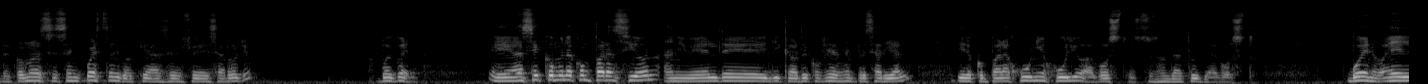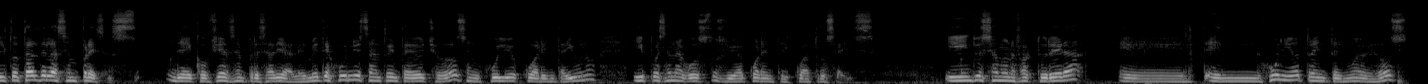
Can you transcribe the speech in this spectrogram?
reconoce esas encuestas, igual que hace F Desarrollo. Pues bueno, eh, hace como una comparación a nivel de indicador de confianza empresarial y lo compara junio, julio, agosto. Estos son datos de agosto. Bueno, el total de las empresas de confianza empresarial. El mes de junio está en 38.2, en julio 41 y pues en agosto subió a 44.6 industria manufacturera en junio 39.2,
